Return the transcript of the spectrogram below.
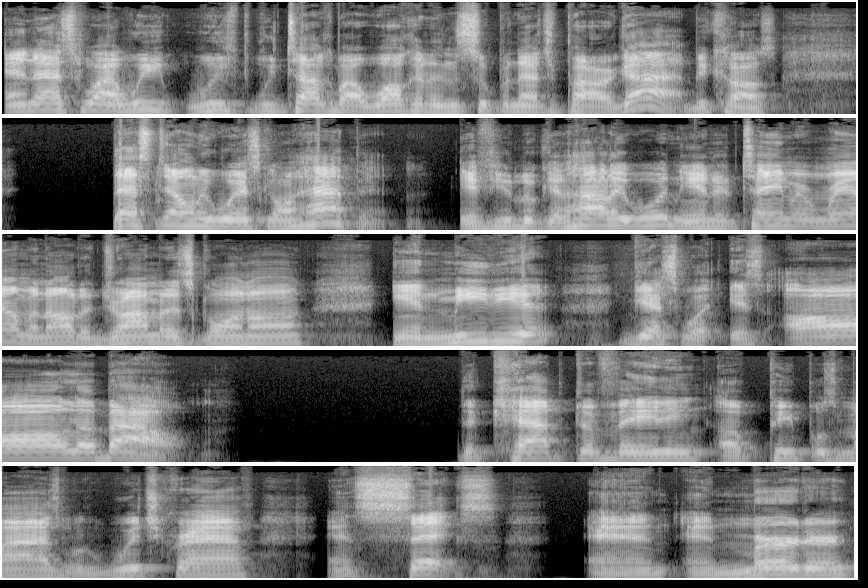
And that's why we we we talk about walking in the supernatural power of God, because that's the only way it's gonna happen. If you look at Hollywood and the entertainment realm and all the drama that's going on in media, guess what? It's all about the captivating of people's minds with witchcraft and sex and and murder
